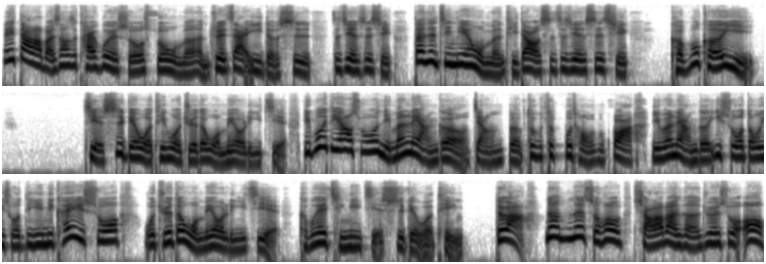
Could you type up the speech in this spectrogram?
哎，大老板上次开会的时候说，我们很最在意的是这件事情，但是今天我们提到的是这件事情，可不可以？解释给我听，我觉得我没有理解。你不一定要说你们两个讲的不不不同的话，你们两个一说东一说西，你可以说我觉得我没有理解，可不可以请你解释给我听，对吧？那那时候小老板可能就会说，哦，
